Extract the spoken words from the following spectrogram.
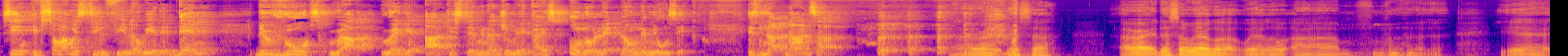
Seeing if someone will still feel away there, then the roots rock reggae artist in Jamaica is uno let down the music. It's not dancehall. All right, that's uh, all right. That's how we are go. We are go. Um, yeah,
